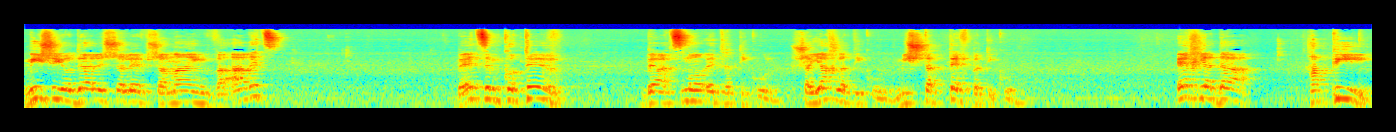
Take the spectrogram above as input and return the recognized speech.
מי שיודע לשלב שמיים וארץ, בעצם כותב בעצמו את התיקון, שייך לתיקון, משתתף בתיקון. איך ידע הפיל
